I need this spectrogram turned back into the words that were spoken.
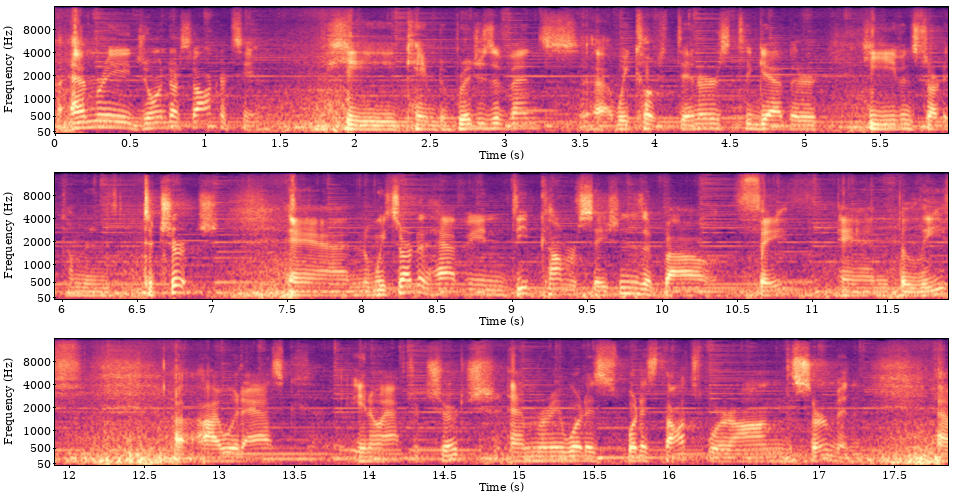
Uh, Emery joined our soccer team. He came to Bridges events. Uh, we cooked dinners together. He even started coming to church. And we started having deep conversations about faith and belief. Uh, I would ask, you know, after church, Emery, what his, what his thoughts were on the sermon. Uh,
